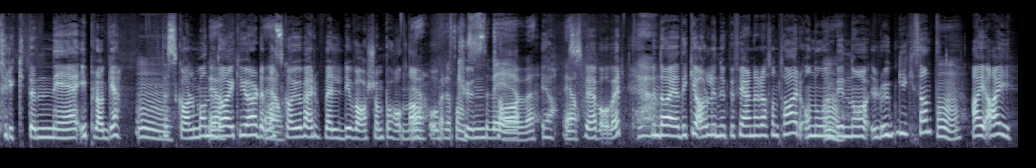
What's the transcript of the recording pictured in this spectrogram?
trykke den ned i plagget. Mm. Det skal man Ja. da ikke gjøre. det. Man Ja. skal jo være veldig varsom på hånda Ja, og sånn kun sveve. ta sveve over. Men da er det ikke alle nuppefjernere som tar, og noen Mm. begynner å lugge, ikke sant? Mm. Ai, ai.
